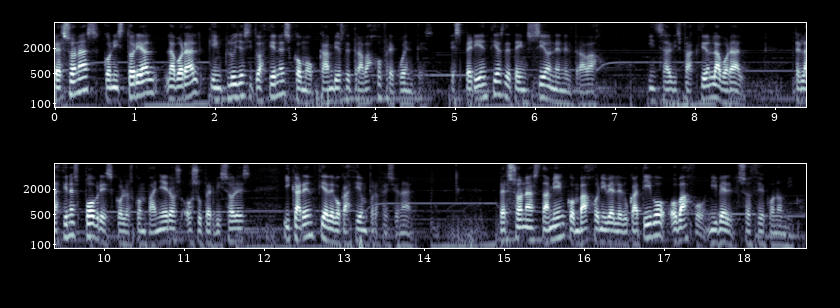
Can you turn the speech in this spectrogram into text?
Personas con historial laboral que incluye situaciones como cambios de trabajo frecuentes, experiencias de tensión en el trabajo, insatisfacción laboral, relaciones pobres con los compañeros o supervisores y carencia de vocación profesional. Personas también con bajo nivel educativo o bajo nivel socioeconómico.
